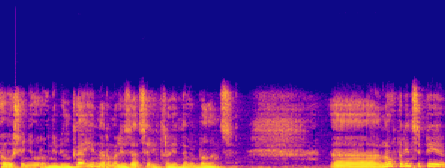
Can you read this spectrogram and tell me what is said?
Повышение уровня белка и нормализация электролитного баланса. А, ну, в принципе,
